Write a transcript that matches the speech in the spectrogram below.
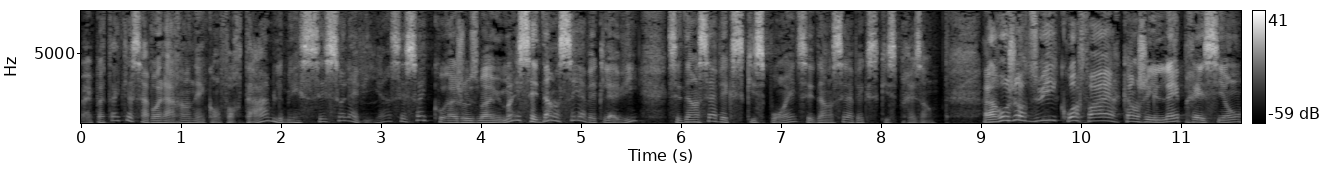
ben peut-être que ça va la rendre inconfortable, mais c'est ça la vie. Hein? C'est ça être courageusement humain. C'est danser avec la vie. C'est danser avec ce qui se pointe. C'est danser avec ce qui se présente. Alors aujourd'hui, quoi faire quand j'ai l'impression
